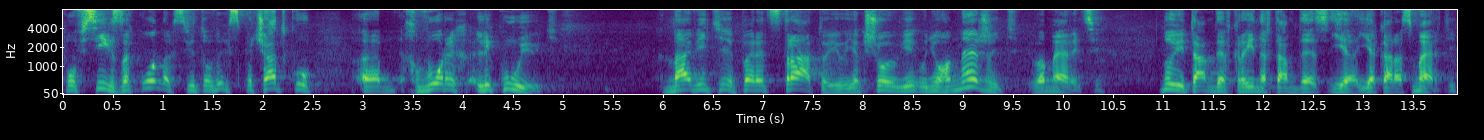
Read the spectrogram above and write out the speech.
по всіх законах світових спочатку е, хворих лікують. Навіть перед стратою, якщо у нього нежить в Америці, ну і там, де в країнах, там, де є, є кара смерті,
